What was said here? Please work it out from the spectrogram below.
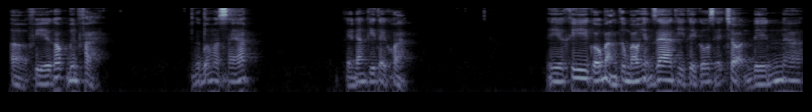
ở phía góc bên phải. Chúng ta bấm vào sign up để đăng ký tài khoản. Thì khi có bảng thông báo hiện ra thì thầy cô sẽ chọn đến ờ,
